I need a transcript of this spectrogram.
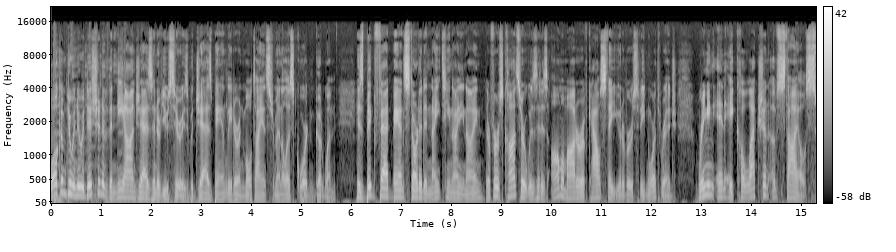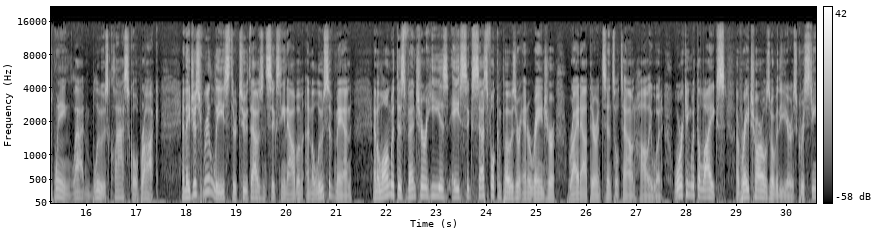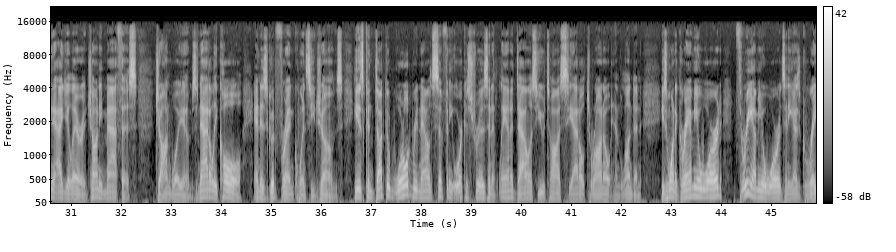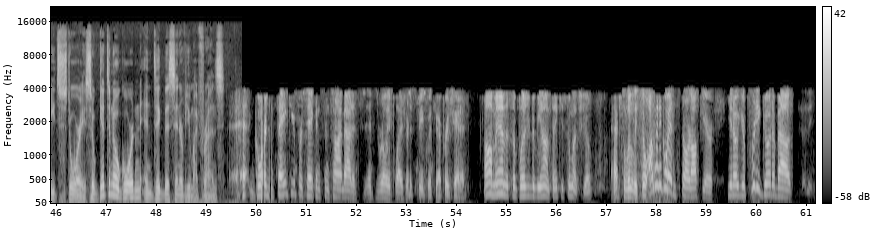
Welcome to a new edition of the Neon Jazz Interview Series with jazz band leader and multi instrumentalist Gordon Goodwin. His Big Phat Band started in 1999. Their first concert was at his alma mater of Cal State University Northridge, bringing in a collection of styles swing, Latin, blues, classical, rock. And they just released their 2016 album, An Elusive Man and along with this venture, he is a successful composer and arranger right out there in Tinseltown, Hollywood, working with the likes of Ray Charles over the years, Christina Aguilera, Johnny Mathis, John Williams, Natalie Cole, and his good friend Quincy Jones. He has conducted world renowned symphony orchestras in Atlanta, Dallas, Utah, Seattle, Toronto, and London. He's won a Grammy Award, three Emmy Awards, and he has great stories. So get to know Gordon and dig this interview, my friends. Gordon, thank you for taking some time out. It's it's really a pleasure to speak with you. I appreciate it. Oh man, it's a pleasure to be on. Thank you so much, Joe. Absolutely. So I'm going to go ahead and start off here. You know, you're pretty good about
